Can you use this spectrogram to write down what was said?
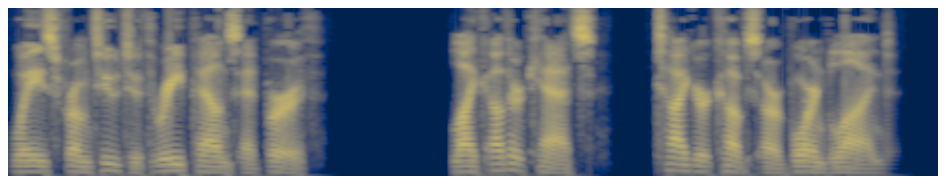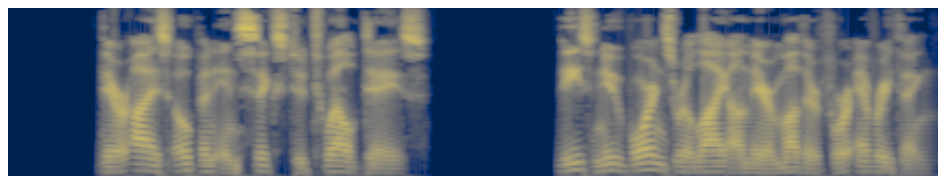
weighs from 2 to 3 pounds at birth. Like other cats, tiger cubs are born blind. Their eyes open in 6 to 12 days. These newborns rely on their mother for everything.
